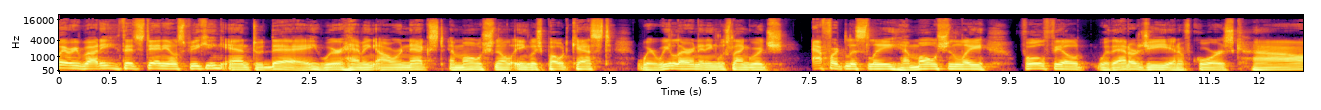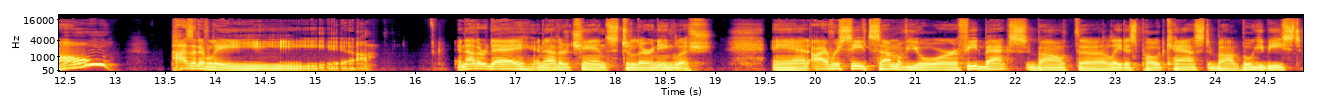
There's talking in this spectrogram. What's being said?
everybody. That's Daniel speaking, and today we're having our next emotional English podcast where we learn an English language effortlessly, emotionally, fulfilled with energy, and of course, how positively. Another day, another chance to learn English. And I've received some of your feedbacks about the latest podcast about Boogie Beast.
